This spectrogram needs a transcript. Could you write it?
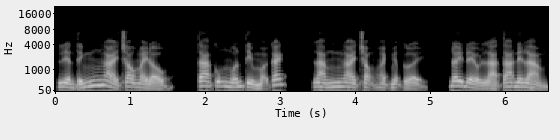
liền tính ngài cho mày đầu, ta cũng muốn tìm mọi cách, làm ngài trọng hoạch miệng cười, đây đều là ta nên làm.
